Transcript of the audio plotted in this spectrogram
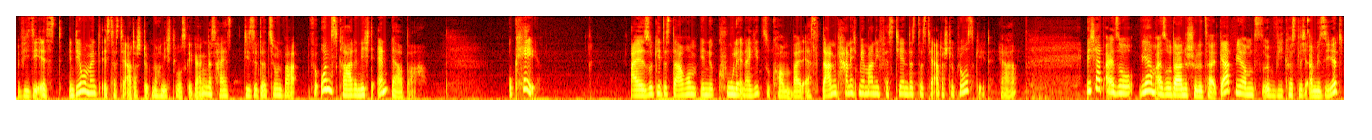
wie sie ist. In dem Moment ist das Theaterstück noch nicht losgegangen. Das heißt, die Situation war für uns gerade nicht änderbar. Okay. Also geht es darum, in eine coole Energie zu kommen, weil erst dann kann ich mir manifestieren, dass das Theaterstück losgeht. Ja. Ich habe also, wir haben also da eine schöne Zeit gehabt. Wir haben uns irgendwie köstlich amüsiert.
